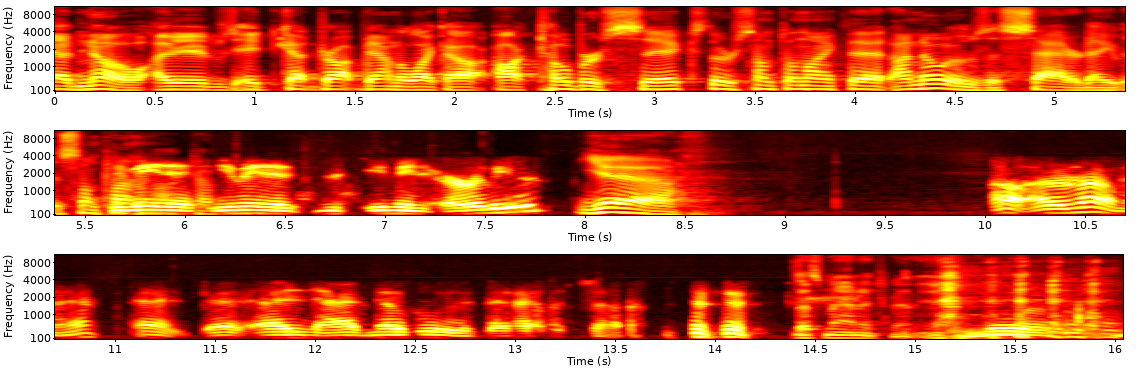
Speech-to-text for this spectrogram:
I no, I, it, was- it got dropped down to like uh October sixth or something like that. I know it was a Saturday, but sometime You mean it? You mean it? You mean earlier? yeah, Oh, I don't know, man. I, I, I had no clue that that happened. So, That's management. Yeah. no,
